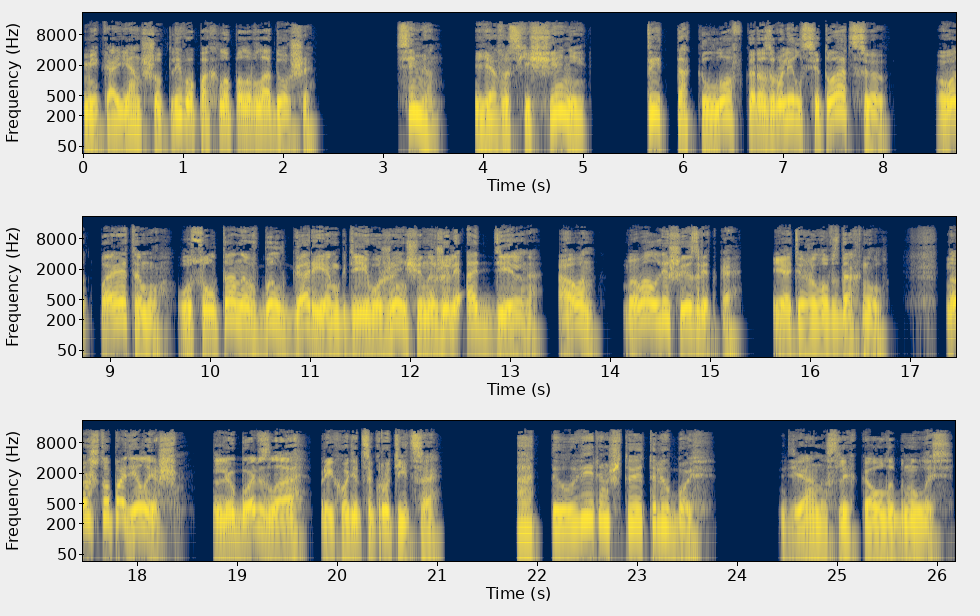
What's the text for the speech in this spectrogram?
Микоян шутливо похлопала в ладоши. Семен, я в восхищении. Ты так ловко разрулил ситуацию. Вот поэтому у султанов был гарем, где его женщины жили отдельно, а он бывал лишь изредка. Я тяжело вздохнул. «Ну, что поделаешь, любовь зла, приходится крутиться». «А ты уверен, что это любовь?» Диана слегка улыбнулась.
